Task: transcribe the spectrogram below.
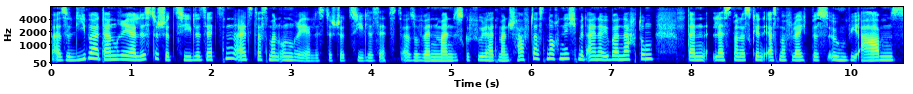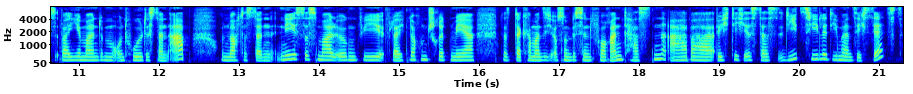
Also lieber dann realistische Ziele setzen, als dass man unrealistische Ziele setzt. Also wenn man das Gefühl hat, man schafft das noch nicht mit einer Übernachtung, dann lässt man das Kind erstmal vielleicht bis irgendwie abends bei jemandem und holt es dann ab und macht es dann nächstes Mal irgendwie vielleicht noch einen Schritt mehr. Das, da kann man sich auch so ein bisschen vorantasten. Aber wichtig ist, dass die Ziele, die man sich setzt,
